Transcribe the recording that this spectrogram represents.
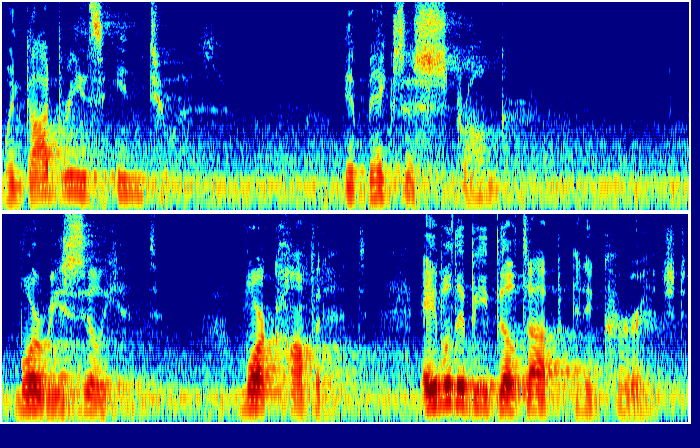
when God breathes into us, it makes us stronger, more resilient, more confident, able to be built up and encouraged.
